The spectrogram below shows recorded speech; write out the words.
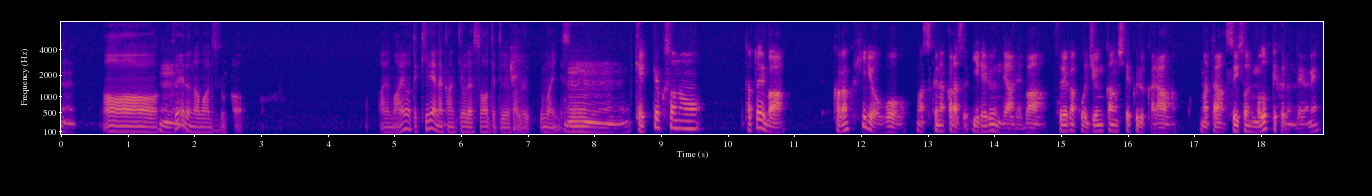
うん。あー、うん食えるナマズとか。あ、でもああいうのって綺麗な環境で育ててるからうまいんですうよ。ん。結局その、例えば、化学肥料を、まあ、少なからず入れるんであれば、それがこう循環してくるから、また水槽に戻ってくるんだよね。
